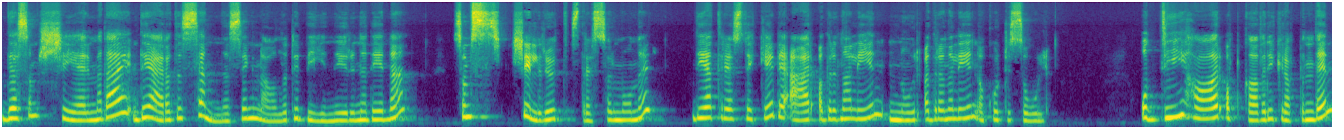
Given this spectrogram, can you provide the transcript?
det som skjer med deg, det er at det sendes signaler til binyrene dine som skiller ut stresshormoner. De er tre stykker. Det er adrenalin, noradrenalin og kortisol. Og de har oppgaver i kroppen din.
